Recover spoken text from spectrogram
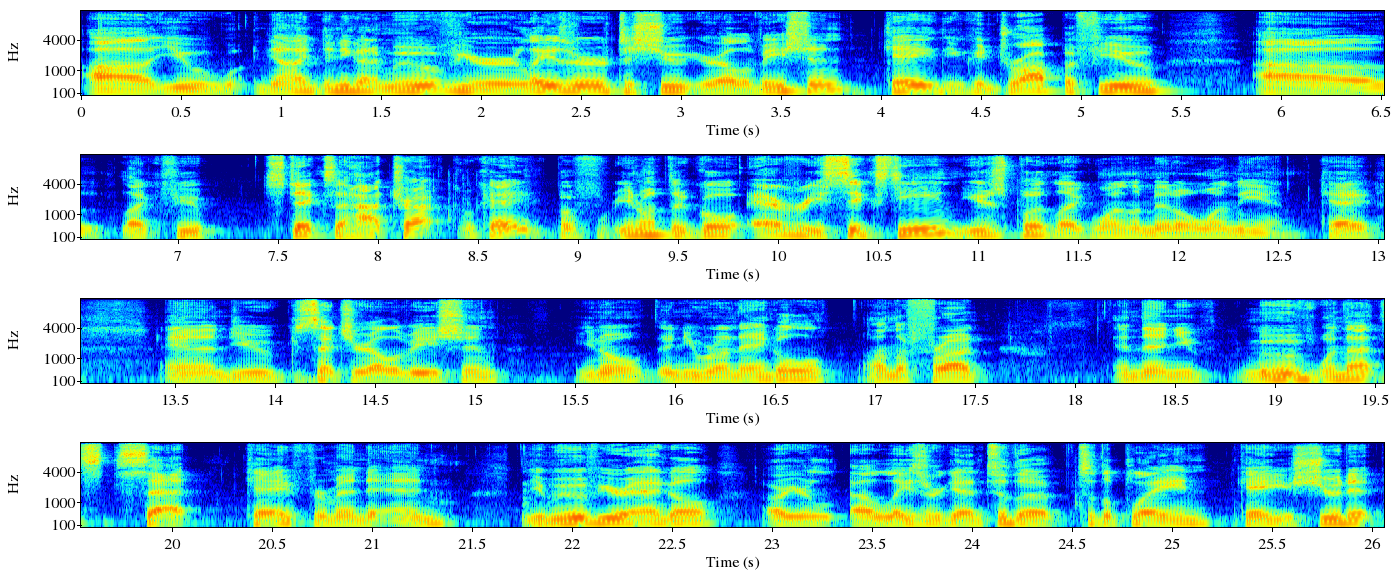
uh, you, know, then you got to move your laser to shoot your elevation. Okay, you can drop a few, uh, like a few sticks of hat track. Okay, but you don't have to go every 16. You just put like one in the middle, one in the end. Okay, and you set your elevation. You know, then you run angle on the front, and then you move when that's set. Okay, from end to end. You move your angle or your uh, laser again to the to the plane. Okay, you shoot it,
